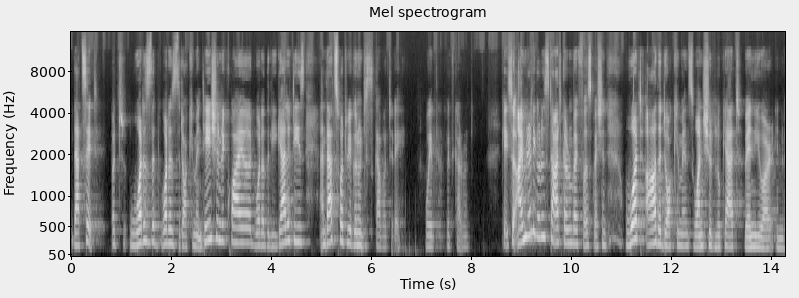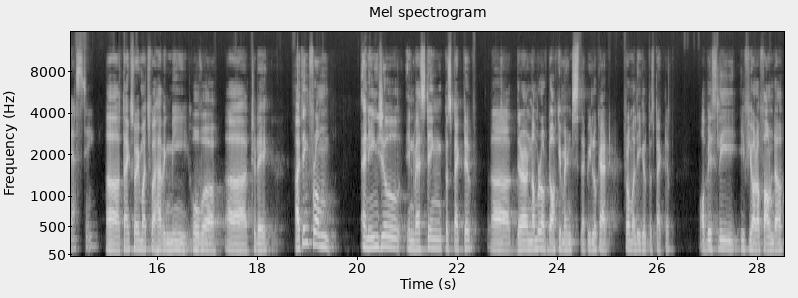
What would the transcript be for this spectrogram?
that's it. But what is the what is the documentation required? What are the legalities? And that's what we're going to discover today with, with Karun. Okay, so I'm really going to start, Karun, by first question. What are the documents one should look at when you are investing? Uh, thanks very much for having me over uh, today. I think from an angel investing perspective, uh, there are a number of documents that we look at from a legal perspective. Obviously, if you're a founder,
